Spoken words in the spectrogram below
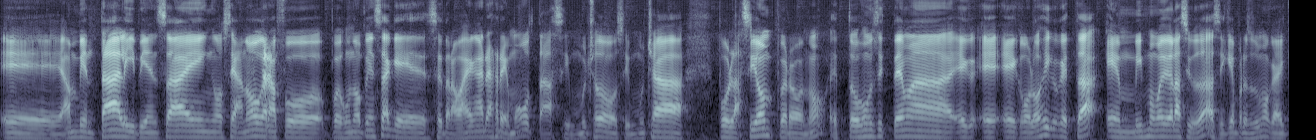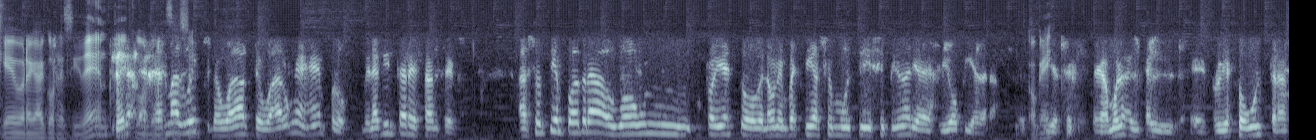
eh, ambiental y piensa en oceanógrafo, pues uno piensa que se trabaja en áreas remotas, sin mucho, sin mucha población, pero no, esto es un sistema e, e, ecológico que está en mismo medio de la ciudad, así que presumo que hay que bregar con residentes. Mira, Luis, te voy, a dar, te voy a dar un ejemplo. Mira qué interesante. Hace un tiempo atrás hubo un proyecto, una investigación multidisciplinaria de Río Piedra. Okay. el, el proyecto Ultra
